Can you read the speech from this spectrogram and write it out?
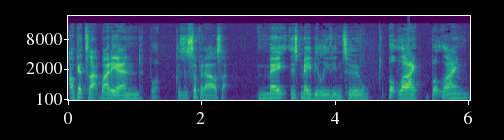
I'll get to that by the end, but because there's something else that may this may be leading to. But Lion, but Lion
